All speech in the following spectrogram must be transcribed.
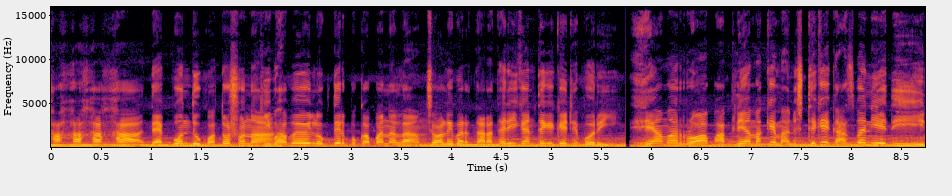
হা হা হা হা, দেখ বন্ধু, কত সোনা। কীভাবে ওই লোকদের বোকা বানালাম? চল এবার তাড়াতাড়ি এখান থেকে কেটে পড়ি। হে আমার রব আপনি আমাকে মানুষ থেকে গাছ বানিয়ে দিন।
